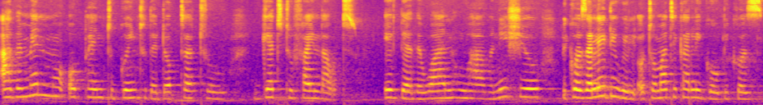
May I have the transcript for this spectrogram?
are the men more open to going to the doctor to get to find out if they're the one who have an issue? Because a lady will automatically go because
